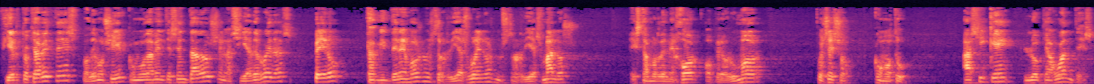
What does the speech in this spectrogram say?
Cierto que a veces podemos ir cómodamente sentados en la silla de ruedas, pero también tenemos nuestros días buenos, nuestros días malos. Estamos de mejor o peor humor. Pues eso, como tú. Así que lo que aguantes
